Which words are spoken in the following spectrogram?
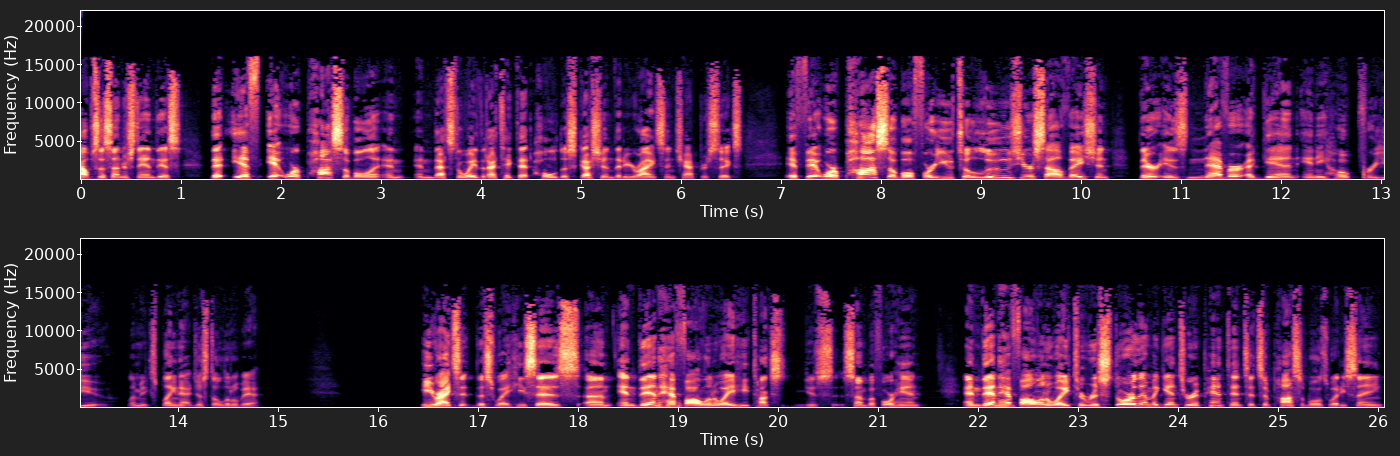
helps us understand this that if it were possible, and, and that's the way that I take that whole discussion that he writes in chapter 6, if it were possible for you to lose your salvation, there is never again any hope for you. Let me explain that just a little bit. He writes it this way. He says, um, and then have fallen away. He talks some beforehand and then have fallen away to restore them again to repentance, it's impossible, is what he's saying,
